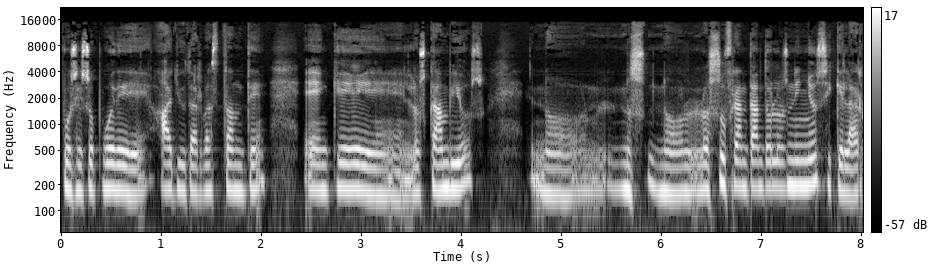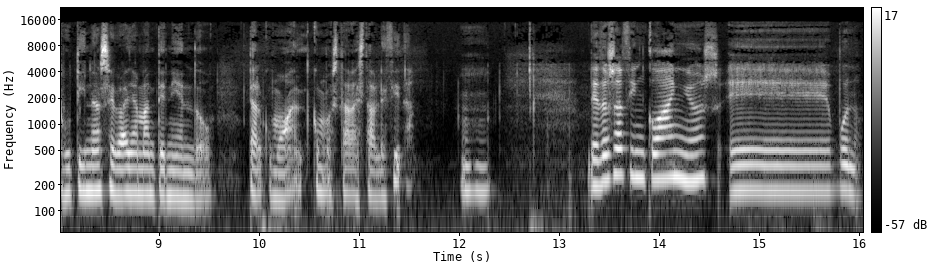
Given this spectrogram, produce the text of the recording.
pues eso puede ayudar bastante en que los cambios no, no, los sufran tanto los niños y que la rutina se vaya manteniendo tal como, como estaba establecida. De dos a cinco años, eh, bueno,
